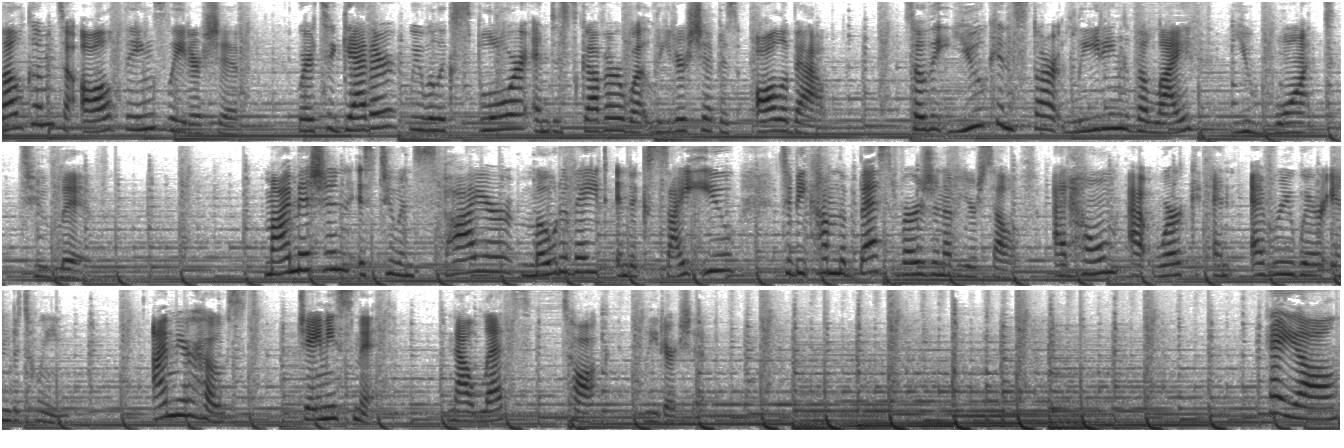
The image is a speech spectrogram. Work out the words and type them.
Welcome to All Things Leadership, where together we will explore and discover what leadership is all about so that you can start leading the life you want to live. My mission is to inspire, motivate, and excite you to become the best version of yourself at home, at work, and everywhere in between. I'm your host, Jamie Smith. Now let's talk leadership. Hey, y'all.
